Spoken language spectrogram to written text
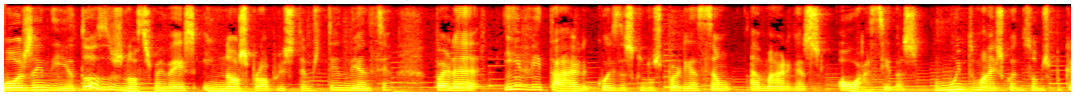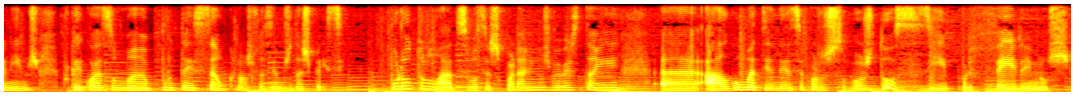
hoje em dia todos os nossos bebês e nós próprios temos tendência para evitar coisas que nos pareçam amargas ou ácidas, muito mais quando somos pequeninos, porque é quase uma proteção que nós fazemos da espécie. Por outro lado, se vocês repararem, os bebês têm uh, alguma tendência para os sabores doces e preferem-nos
